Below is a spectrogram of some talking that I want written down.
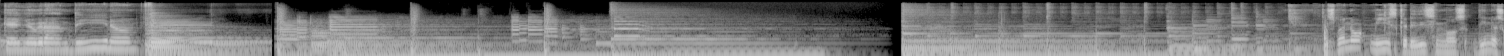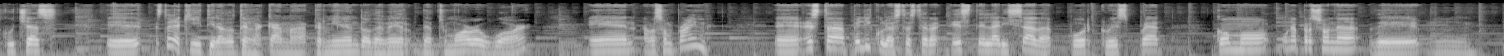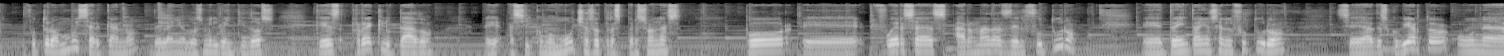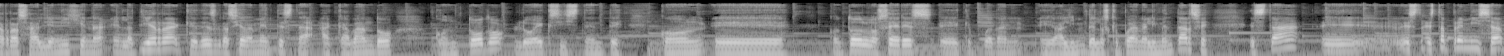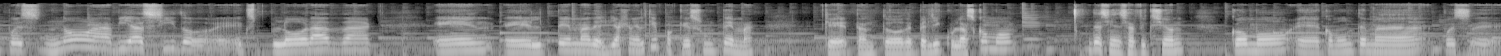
pequeño grandino. Pues bueno, mis queridísimos Dino Escuchas, eh, estoy aquí tiradote en la cama terminando de ver The Tomorrow War en Amazon Prime. Eh, esta película está estelarizada por Chris Pratt como una persona de un futuro muy cercano del año 2022 que es reclutado, eh, así como muchas otras personas, por Fuerzas Armadas del futuro. 30 años en el futuro, se ha descubierto una raza alienígena en la Tierra que desgraciadamente está acabando con todo lo existente, con, eh, con todos los seres eh, que puedan, eh, de los que puedan alimentarse. Esta, esta, premisa pues no había sido explorada en el tema del viaje en el tiempo, que es un tema que tanto de películas como de ciencia ficción como, eh, como un tema pues eh,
